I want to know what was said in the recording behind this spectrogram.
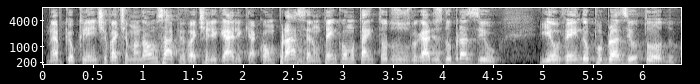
Né? Porque o cliente vai te mandar um zap, vai te ligar, ele quer comprar, você não tem como estar em todos os lugares do Brasil. E eu vendo para o Brasil todo.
